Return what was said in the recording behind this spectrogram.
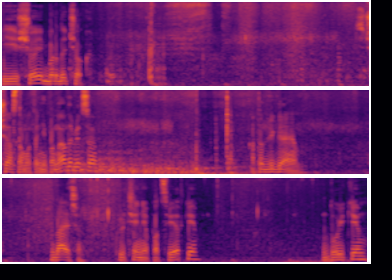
и еще и бардачок. Сейчас нам это не понадобится. Отодвигаем. Дальше. Включение подсветки, дуйки,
